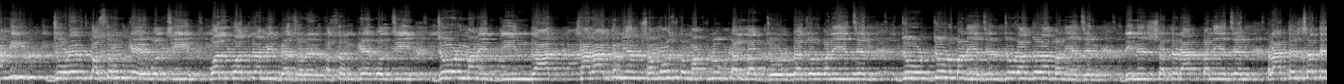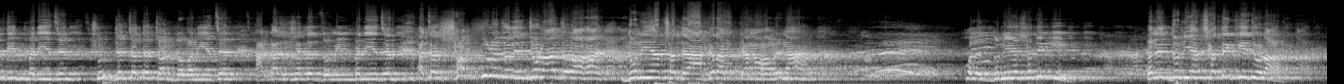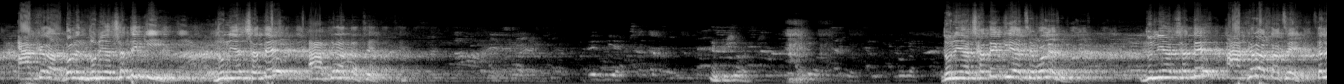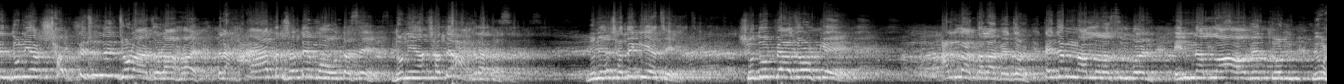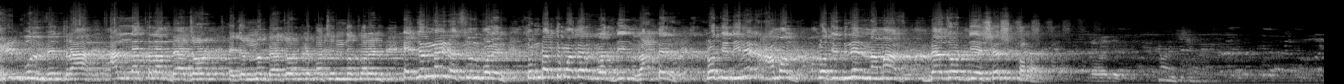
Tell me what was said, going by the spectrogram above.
আমি জোরের কসম খেয়ে বলছি ওয়াল ওয়াত্রে আমি বেজরের কসম খেয়ে বলছি। জোর মানে দিন, রাত, সারা দুনিয়ার সমস্ত মাফলুক আল্লাহ জোর বেজর বানিয়েছেন। জোর জোর বানিয়েছেন, জোড়া জোড়া বানিয়েছেন। দিনের সাথে রাত বানিয়েছেন, রাতের সাথে দিন বানিয়েছেন, সূর্যের সাথে চন্দ্র বানিয়েছেন, আকাশের সাথে জমিন বানিয়েছেন। আচ্ছা সবগুলো যদি জোড়া জোড়া হয়, দুনিয়ার সাথে আখরাত কেন হবে না? বলে, দুনিয়ার সাথে কি? তাহলে দুনিয়ার সাথে কি জোড়া? আখরাত। বলেন, দুনিয়ার সাথে কি? দুনিয়ার সাথে আখরাত আছে। দুনিয়ার সাথে কি আছে বলেন? দুনিয়ার সাথে আখরাত আছে। তাহলে দুনিয়ার সব কিছু যদি জোড়া জোড়া হয়, তাহলে হায়াতের সাথে মৌত আছে, দুনিয়ার সাথে আখরাত আছে। দুনিয়ার সাথে কি আছে? শুধু বেজরকে আল্লাহ তালা বেজর এই জন্য আল্লাহ রসুল বলেন ইন্নাল্লাহ বিত্রুন ইউহিব্বুল বিত্রা আল্লাহ তালা বেজর এই জন্য বেজরকে পছন্দ করেন। এই জন্যই রসুল বলেন তোমরা তোমাদের রাতের প্রতিদিনের আমল প্রতিদিনের নামাজ বেজর দিয়ে শেষ করো।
